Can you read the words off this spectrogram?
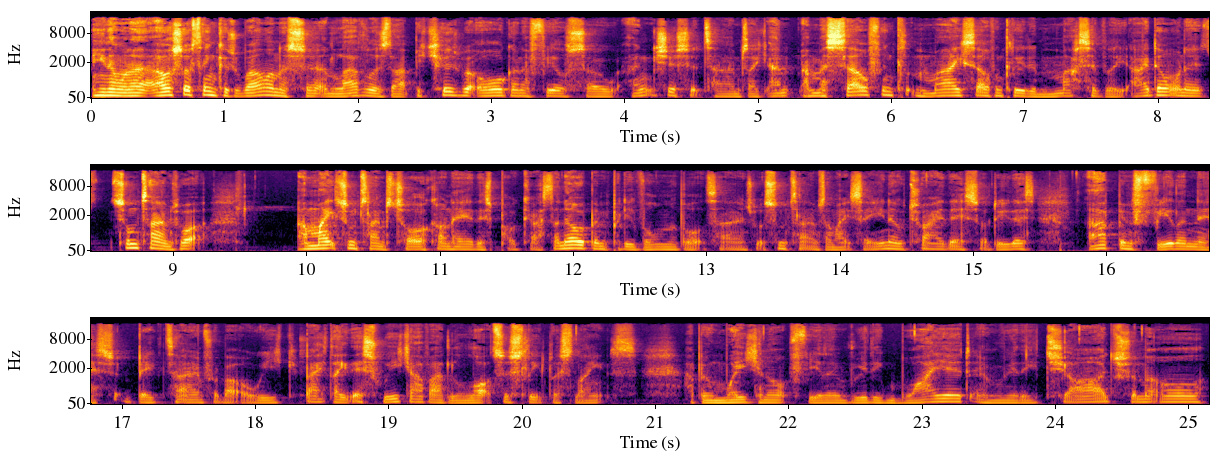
you know, and I also think as well on a certain level is that because we're all going to feel so anxious at times, like I'm, myself, myself included massively, I don't want to, sometimes what I might sometimes talk on here this podcast. I know I've been pretty vulnerable at times, but sometimes I might say, you know, try this or do this. I've been feeling this big time for about a week. Like this week, I've had lots of sleepless nights. I've been waking up feeling really wired and really charged from it all.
